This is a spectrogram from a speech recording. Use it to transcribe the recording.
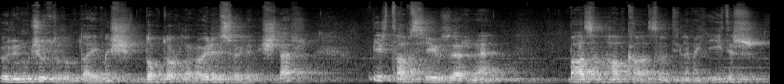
ölümcül durumdaymış. Doktorlar öyle söylemişler. Bir tavsiye üzerine bazen halk ağzını dinlemek iyidir.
